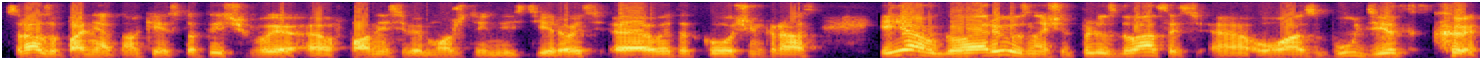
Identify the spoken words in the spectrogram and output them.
сразу понятно, окей, 100 тысяч вы э, вполне себе можете инвестировать э, в этот коучинг раз. И я вам говорю, значит, плюс 20 э, у вас будет к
